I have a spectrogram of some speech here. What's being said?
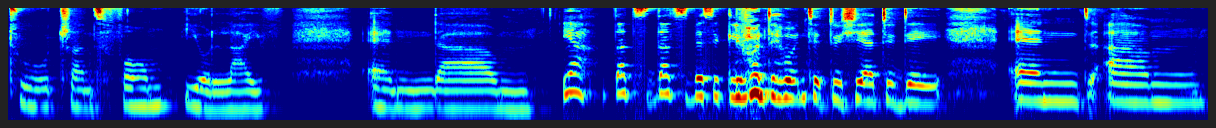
to transform your life and um, yeah that's that's basically what i wanted to share today and um,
